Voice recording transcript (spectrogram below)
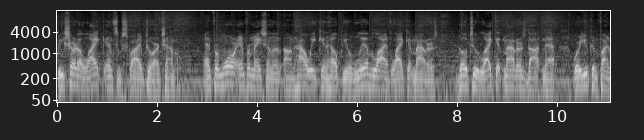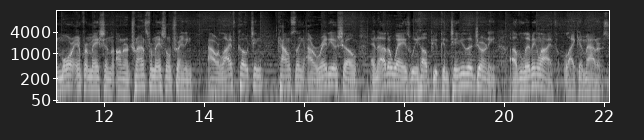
Be sure to like and subscribe to our channel. And for more information on how we can help you live life like it matters, go to likeitmatters.net where you can find more information on our transformational training, our life coaching, counseling, our radio show, and other ways we help you continue the journey of living life like it matters.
